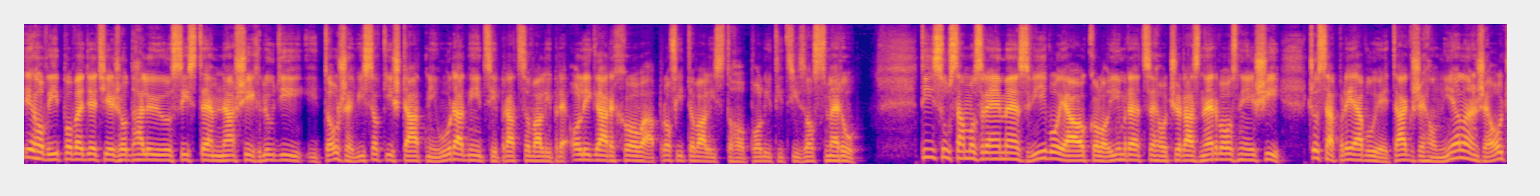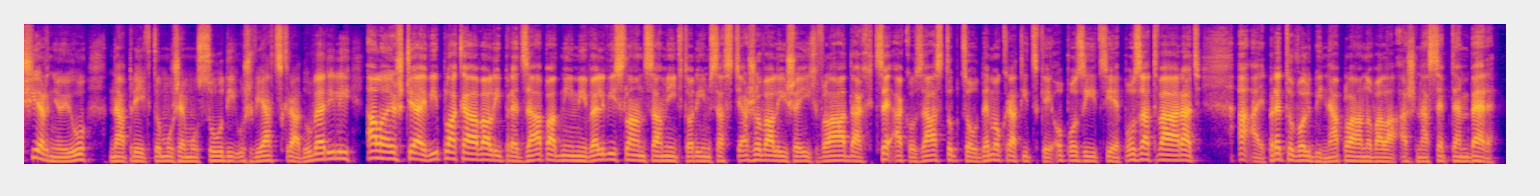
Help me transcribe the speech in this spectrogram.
Jeho výpovede tiež odhaľujú systém našich ľudí i to, že vysokí štátni úradníci pracovali pre oligarchov a profitovali z toho politici zo smeru. Tí sú samozrejme z vývoja okolo Imreceho čoraz nervóznejší, čo sa prejavuje tak, že ho nielenže očierňujú, napriek tomu, že mu súdy už viackrát uverili, ale ešte aj vyplakávali pred západnými veľvyslancami, ktorým sa stiažovali, že ich vláda chce ako zástupcov demokratickej opozície pozatvárať a aj preto voľby naplánovala až na september.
